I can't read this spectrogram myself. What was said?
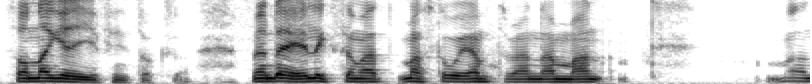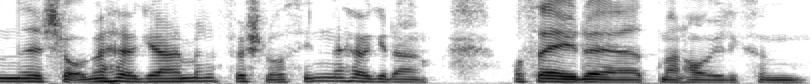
Sådana grejer finns det också. Men det är liksom att man står jämte varandra. Man, man slår med högerarmen, förslår sin högerarm. Och så är ju det att man har ju liksom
